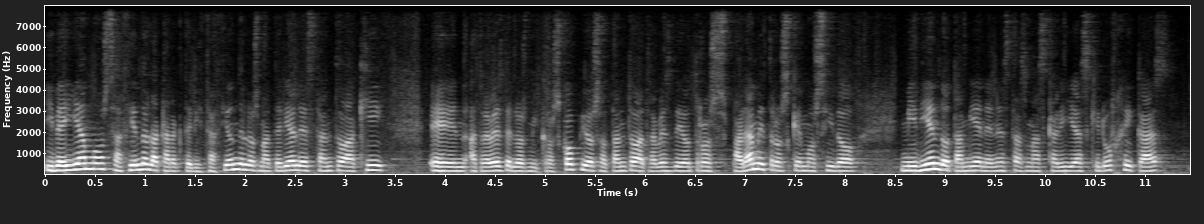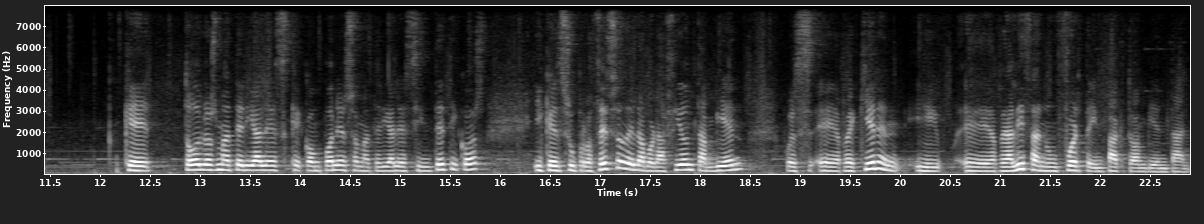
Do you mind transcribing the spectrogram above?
y veíamos haciendo la caracterización de los materiales tanto aquí a través de los microscopios o tanto a través de otros parámetros que hemos ido midiendo también en estas mascarillas quirúrgicas, que todos los materiales que componen son materiales sintéticos y que en su proceso de elaboración también pues, eh, requieren y eh, realizan un fuerte impacto ambiental.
